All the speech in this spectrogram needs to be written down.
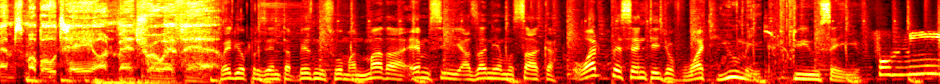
Rams Mabote on Metro FM. Radio presenter, businesswoman, mother, MC Azania Mosaka. What percentage of what you make do you save? For me,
